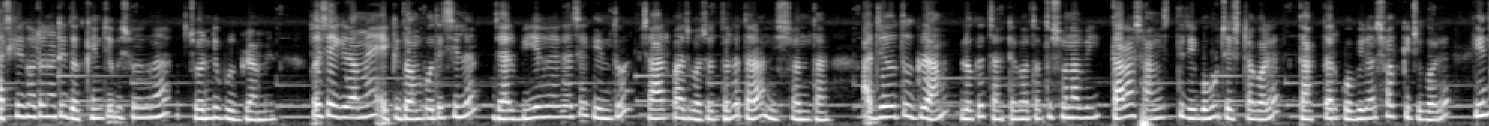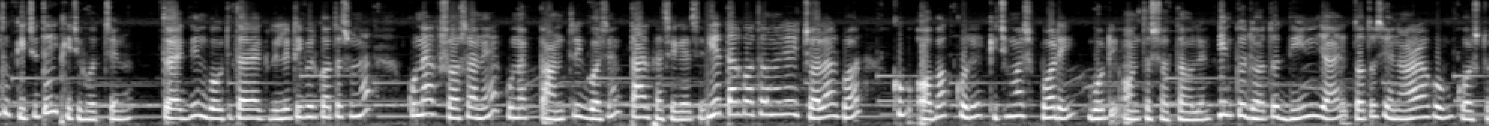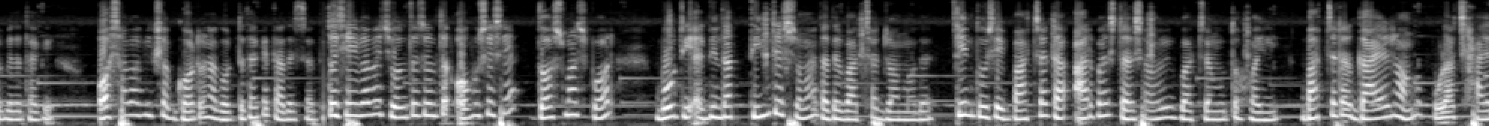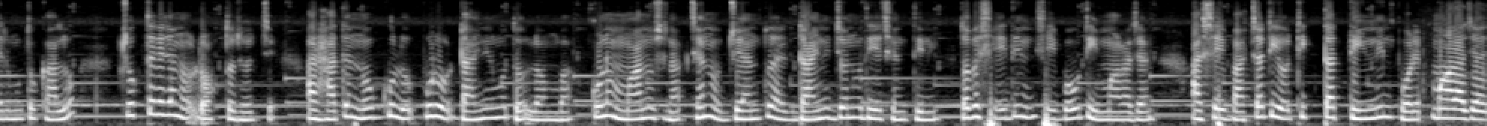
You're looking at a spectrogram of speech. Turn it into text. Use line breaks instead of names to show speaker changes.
আজকের ঘটনাটি দক্ষিণ চব্বিশ পরগনার চণ্ডীপুর গ্রামের তো সেই গ্রামে একটি দম্পতি ছিলেন, যার বিয়ে হয়ে গেছে কিন্তু চার পাঁচ বছর ধরে তারা নিঃসন্তান। আর যেহেতু গ্রাম লোকে চারটে কথা তো শোনাবি তারা স্বামী, স্ত্রী বহু চেষ্টা করে, ডাক্তার, কবিরা সব কিছু করে, কিন্তু কিছুতেই কিছু হচ্ছে না। তো একদিন বউটি তার এক রিলেটিভের কথা শুনে কোন এক শ্মশানে কোন এক তান্ত্রিক বসেন তার কাছে গেছে। গিয়ে তার কথা অনুযায়ী চলার পর খুব অবাক করে কিছু মাস পরেই বউটি অন্তঃসত্ত্বা হলেন। কিন্তু যত দিন যায়, তত সে নানা রকম কষ্ট পেতে থাকে। অস্বাভাবিক সব ঘটনা ঘটতে থাকে তাদের সাথে। তো সেইভাবে চলতে চলতে অবশেষে দশ মাস পর বউটি একদিন রাত তিনটের সময় তাদের বাচ্চার জন্ম দেয়। কিন্তু সেই বাচ্চাটা আর পাঁচটা স্বাভাবিক বাচ্চার মতো হয়নি। বাচ্চাটার গায়ের রং পোড়া ছায়ের মতো কালো চোখ থেকে যেন রক্ত ঝরছে আর হাতের নখগুলো পুরো ডাইনির মতো লম্বা। কোনো মানুষ না, যেন জয়ন্ত এক ডাইনির জন্ম দিয়েছেন তিনি। তবে সেই দিন সেই বউটি মারা যান আর সেই বাচ্চাটিও ঠিক তার তিন দিন পরে মারা যায়।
